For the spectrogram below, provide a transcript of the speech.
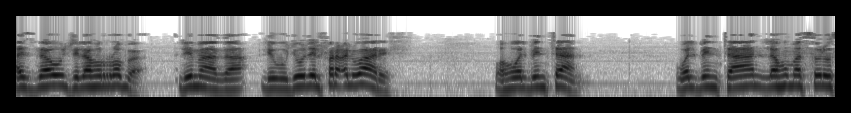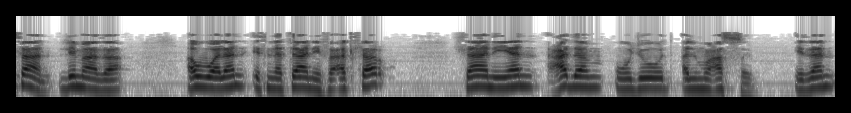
الزوج له الربع. لماذا؟ لوجود الفرع الوارث وهو البنتان. والبنتان لهما الثلثان. لماذا؟ اولا اثنتان فأكثر. ثانيا عدم وجود المعصب. اذا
